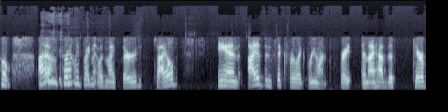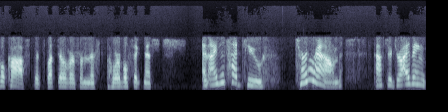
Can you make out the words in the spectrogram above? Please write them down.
So, I am currently pregnant with my third child, and I have been sick for like three months, right? And I have this terrible cough that's left over from this horrible sickness, and I just had to turn around after driving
